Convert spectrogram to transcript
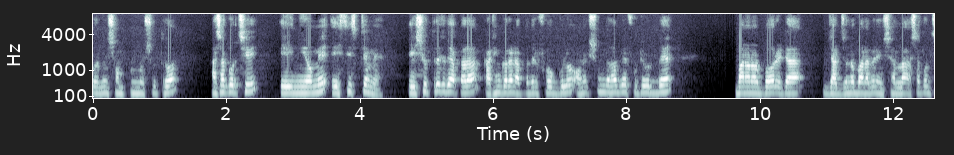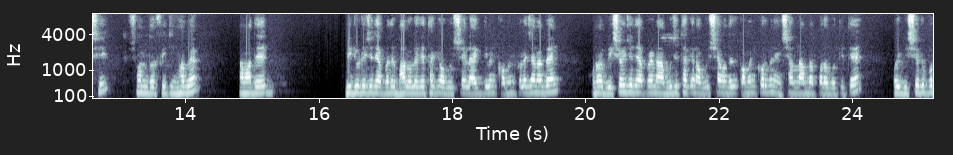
করবেন সম্পূর্ণ সূত্র। আশা করছি এই নিয়মে, এই সিস্টেমে এই সূত্রে যদি আপনারা কাটিং করেন, আপনাদের ফ্রকগুলো অনেক সুন্দর হবে, ফুটে উঠবে। বানানোর পর এটা যার জন্য বানাবেন ইনশাল্লাহ আশা করছি সুন্দর ফিটিং হবে। আমাদের ভিডিওটি যদি আপনাদের ভালো লেগে থাকে, অবশ্যই লাইক দিবেন কমেন্ট করে জানাবেন। কোনো বিষয় যদি আপনারা না বুঝে থাকেন, অবশ্যই আমাদেরকে কমেন্ট করবেন। ইনশাল্লাহ আমরা পরবর্তীতে ওই বিষয়ের উপর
